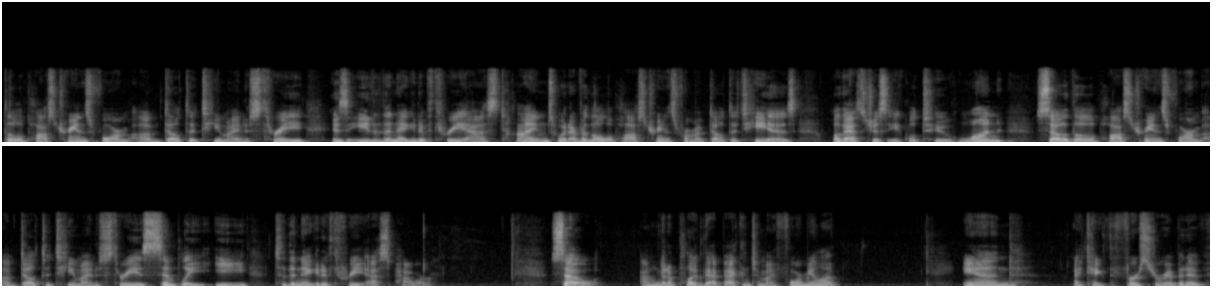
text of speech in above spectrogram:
the Laplace transform of delta t minus 3 is e to the negative 3s times whatever the Laplace transform of delta t is, well that's just equal to 1, so the Laplace transform of delta t minus 3 is simply e to the negative 3s power. So I'm going to plug that back into my formula, and I take the first derivative,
